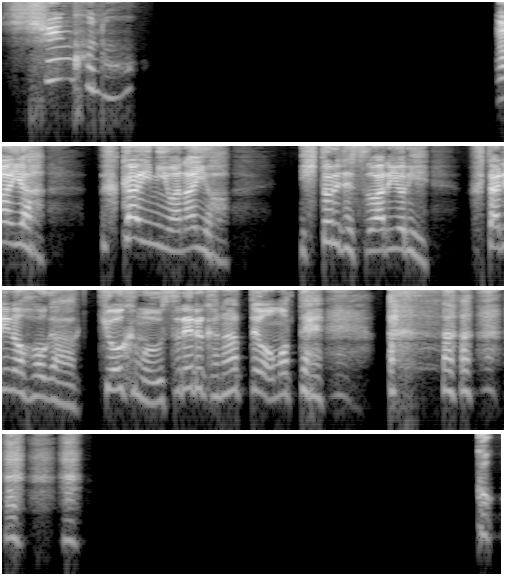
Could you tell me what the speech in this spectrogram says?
シングの？あいや深い意味はないよ。一人で座るより二人の方が恐怖も薄れるかなって思って。こ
